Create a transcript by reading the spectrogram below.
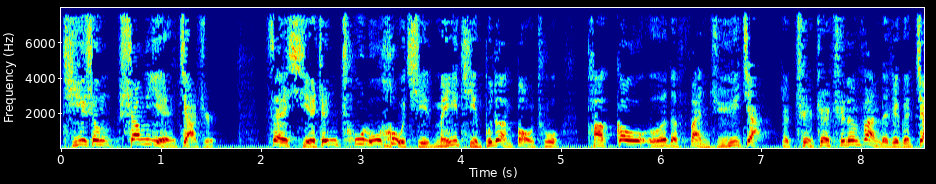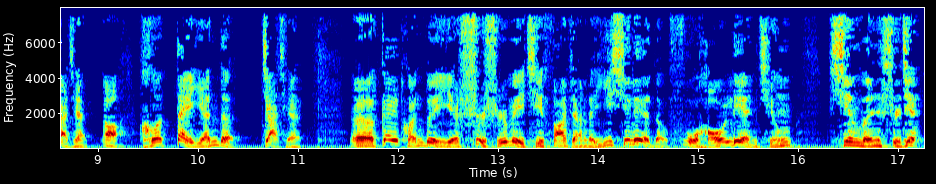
提升商业价值，在写真出炉后期，媒体不断爆出她高额的饭局价，就吃这吃顿饭的这个价钱啊，和代言的价钱。呃，该团队也适时为其发展了一系列的富豪恋情新闻事件，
